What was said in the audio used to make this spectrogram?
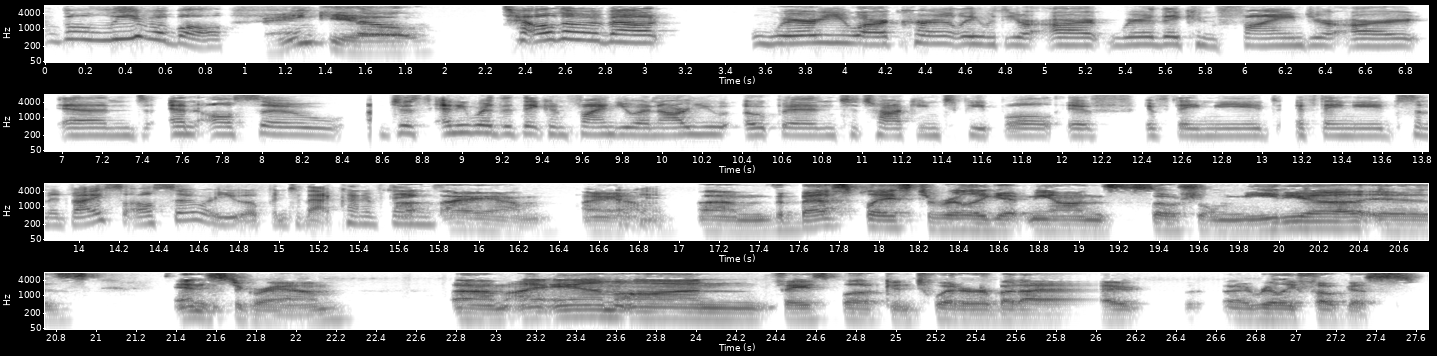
unbelievable. Thank you. So tell them about where you are currently with your art where they can find your art and and also just anywhere that they can find you and are you open to talking to people if if they need if they need some advice also are you open to that kind of thing uh, i am i am okay. um, the best place to really get me on social media is instagram um, i am on facebook and twitter but I, I i really focus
